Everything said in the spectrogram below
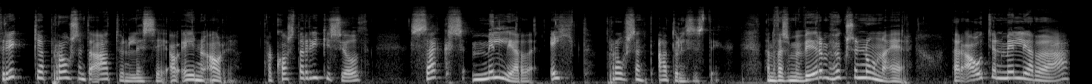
30% atvinnuleysi á einu ári. Það kostar ríkisjóð 6 miljardar 1% atvinnuleysistig. Þannig að það sem við erum hugsun núna er það er 18 miljardar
